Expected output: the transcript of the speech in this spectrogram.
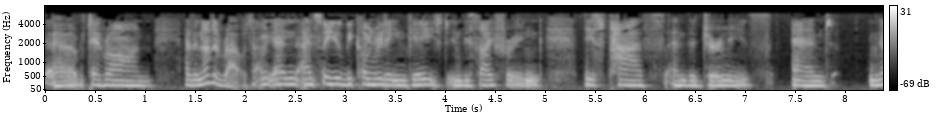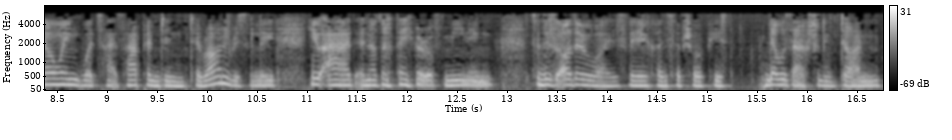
uh, Tehran, as another route. And, and so you become really engaged in deciphering these paths and the journeys and knowing what has happened in Tehran recently, you add another layer of meaning to this otherwise very conceptual piece that was actually done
